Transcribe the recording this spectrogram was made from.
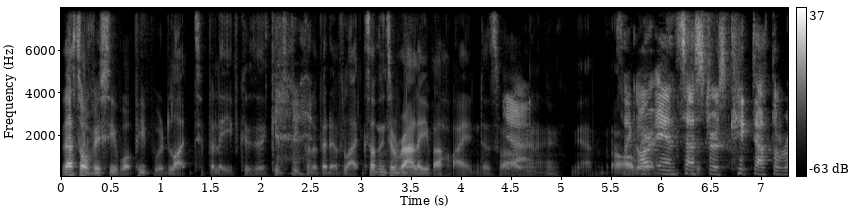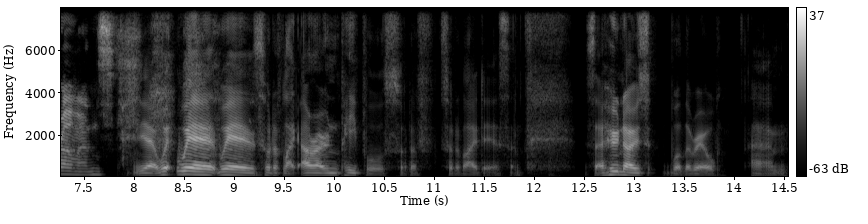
That's obviously what people would like to believe because it gives people a bit of like something to rally behind as well. Yeah. You know, yeah. It's oh, like our ancestors kicked out the Romans. Yeah, we're, we're we're sort of like our own people's sort of sort of ideas. So, so who knows what the real um,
